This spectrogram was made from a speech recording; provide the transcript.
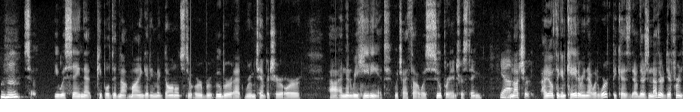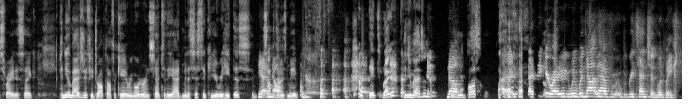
Mm-hmm. So he was saying that people did not mind getting McDonald's through Uber, Uber at room temperature or uh, and then reheating it, which I thought was super interesting. Yeah. I'm not sure. I don't think in catering that would work because there's another difference, right? It's like, can you imagine if you dropped off a catering order and said to the admin assistant, "Can you reheat this?" Yeah, sometimes no. maybe. right? Can you imagine? No, impossible. I, I, think you're right. We would not have retention, would we?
